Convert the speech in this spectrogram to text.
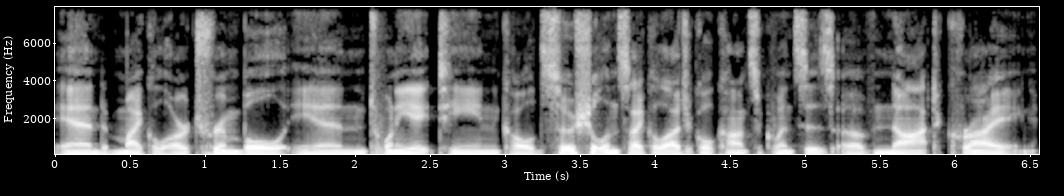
and Michael R. Trimble in 2018 called Social and Psychological Consequences of Not Crying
